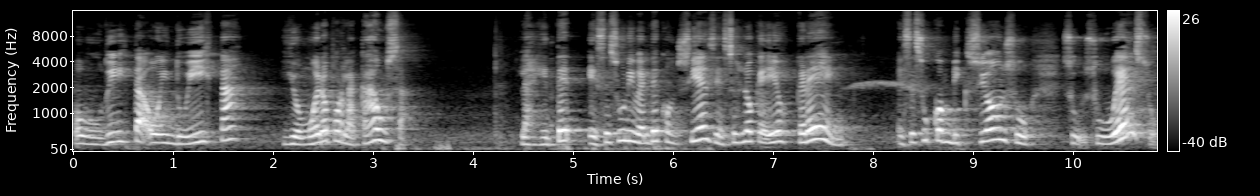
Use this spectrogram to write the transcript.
o budista o hinduista y yo muero por la causa. La gente, ese es su nivel de conciencia, eso es lo que ellos creen, esa es su convicción, su, su, su eso.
